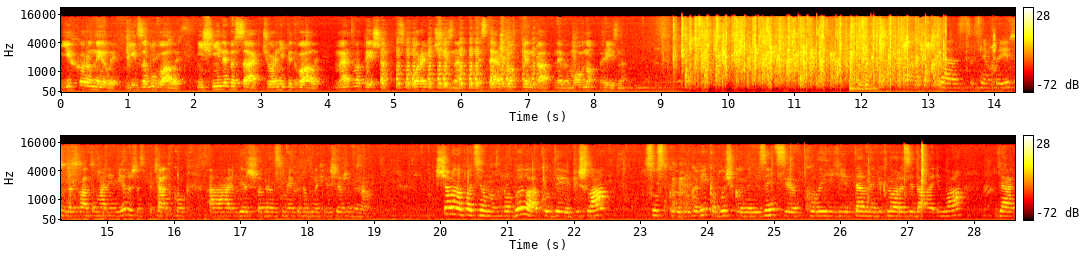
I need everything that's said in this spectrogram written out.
Їх хоронили, їх забували. Нічні небеса, чорні підвали, мертва тиша, сувора вітчизна, нестерпно п'янка, невимовно грізна. Я всім привіт, мене звати Марія Міруша. Спочатку вірш один з моїх улюблених віршів Жадина. Що вона потім робила, куди пішла? З хусткою в рукаві, каблучкою на мізинці, коли її темне вікно роз'їдала імла, як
